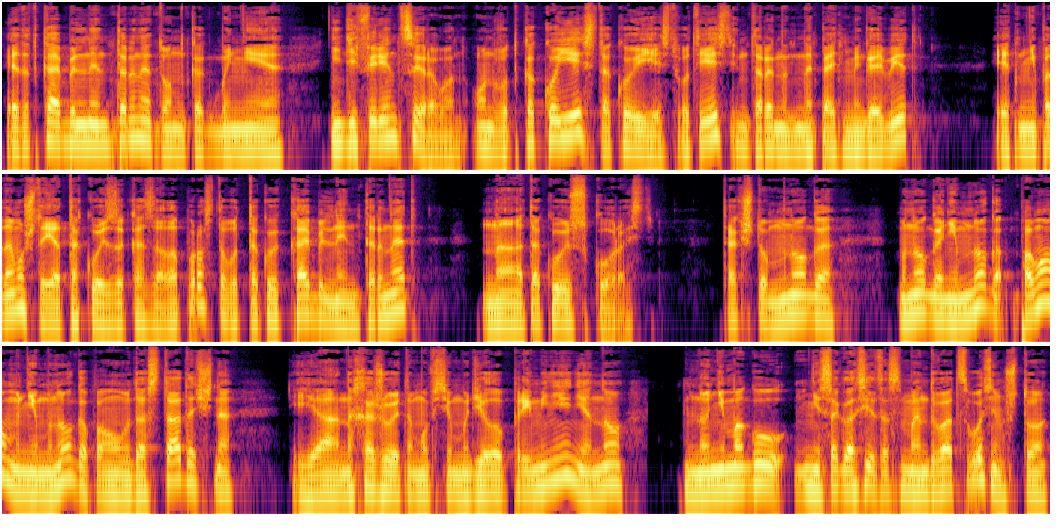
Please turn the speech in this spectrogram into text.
этот кабельный интернет, он как бы не, не дифференцирован. Он вот какой есть, такой и есть. Вот есть интернет на 5 мегабит, и это не потому, что я такой заказал, а просто вот такой кабельный интернет на такую скорость. Так что много много-немного, по-моему, немного, по-моему, достаточно. Я нахожу этому всему делу применение, но, но не могу не согласиться с MN28, что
